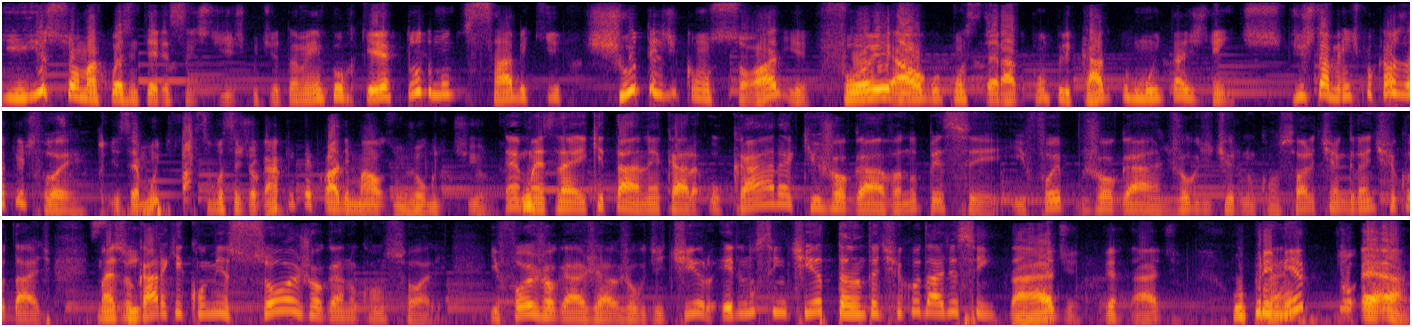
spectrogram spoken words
E isso é uma coisa interessante de discutir também, porque todo mundo sabe que shooter de console foi algo considerado complicado por muita gente. Justamente por causa daqueles foi. É muito fácil você jogar com teclado e mouse um jogo de tiro. É, mas aí que tá, né, cara? O cara que jogava no PC e foi jogar jogo de tiro no console tinha grande dificuldade. Mas Sim. o cara que começou a jogar no console e foi jogar já jogo de tiro, ele não sentia tanta dificuldade assim. Verdade, verdade. O primeiro, é? é,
